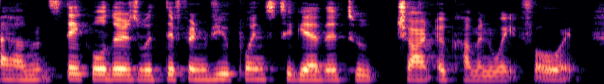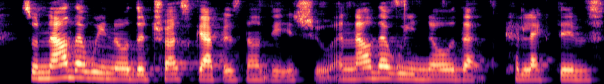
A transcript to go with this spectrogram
um, stakeholders with different viewpoints together to chart a common way forward. So now that we know the trust gap is not the issue, and now that we know that collective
